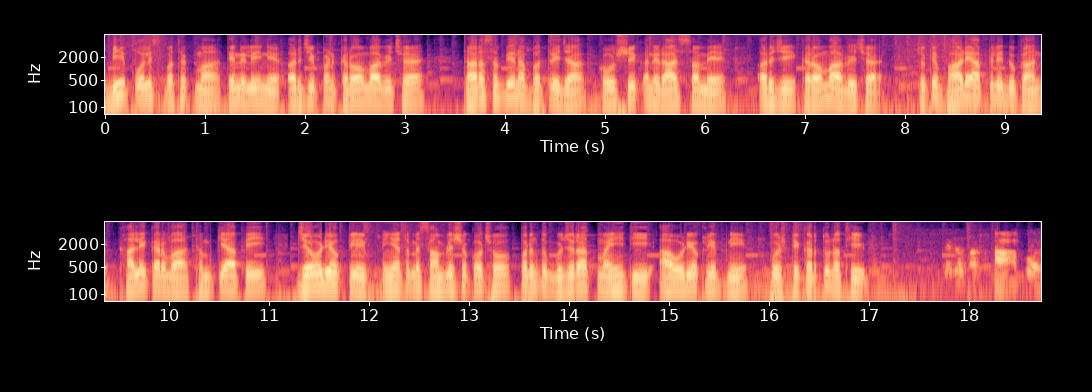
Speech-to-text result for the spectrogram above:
બી પોલીસ મથકમાં તેને લઈને અરજી પણ કરવામાં આવી છે. ધારાસભ્યના ભત્રીજા કૌશિક અને રાજ સામે અરજી કરવામાં આવી છે. જોકે ભાડે આપેલી દુકાન ખાલી કરવા ધમકી આપી જે ઓડિયો ક્લિપ અહીંયા તમે સાંભળી શકો છો પરંતુ ગુજરાત માહિતી આ ઓડિયો ક્લિપની પુષ્ટિ કરતું નથી. હા બોલ.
